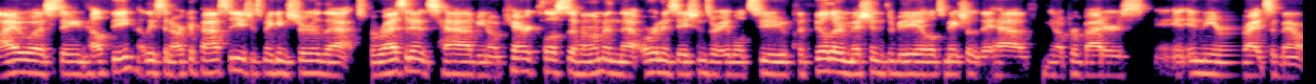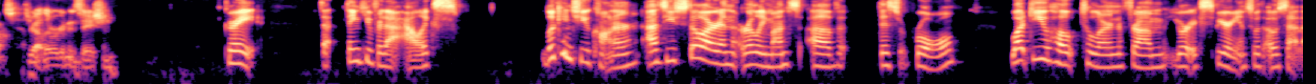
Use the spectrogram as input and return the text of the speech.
Iowa is staying healthy, at least in our capacity, is just making sure that the residents have, you know, care close to home and that organizations are able to fulfill their mission through being able to make sure that they have, you know, providers in, the right amount throughout the organization. Great. thank you for that, Alex. Looking to you, Connor, as you still are in the early months of this role, what do you hope to learn from your experience with OSEP?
